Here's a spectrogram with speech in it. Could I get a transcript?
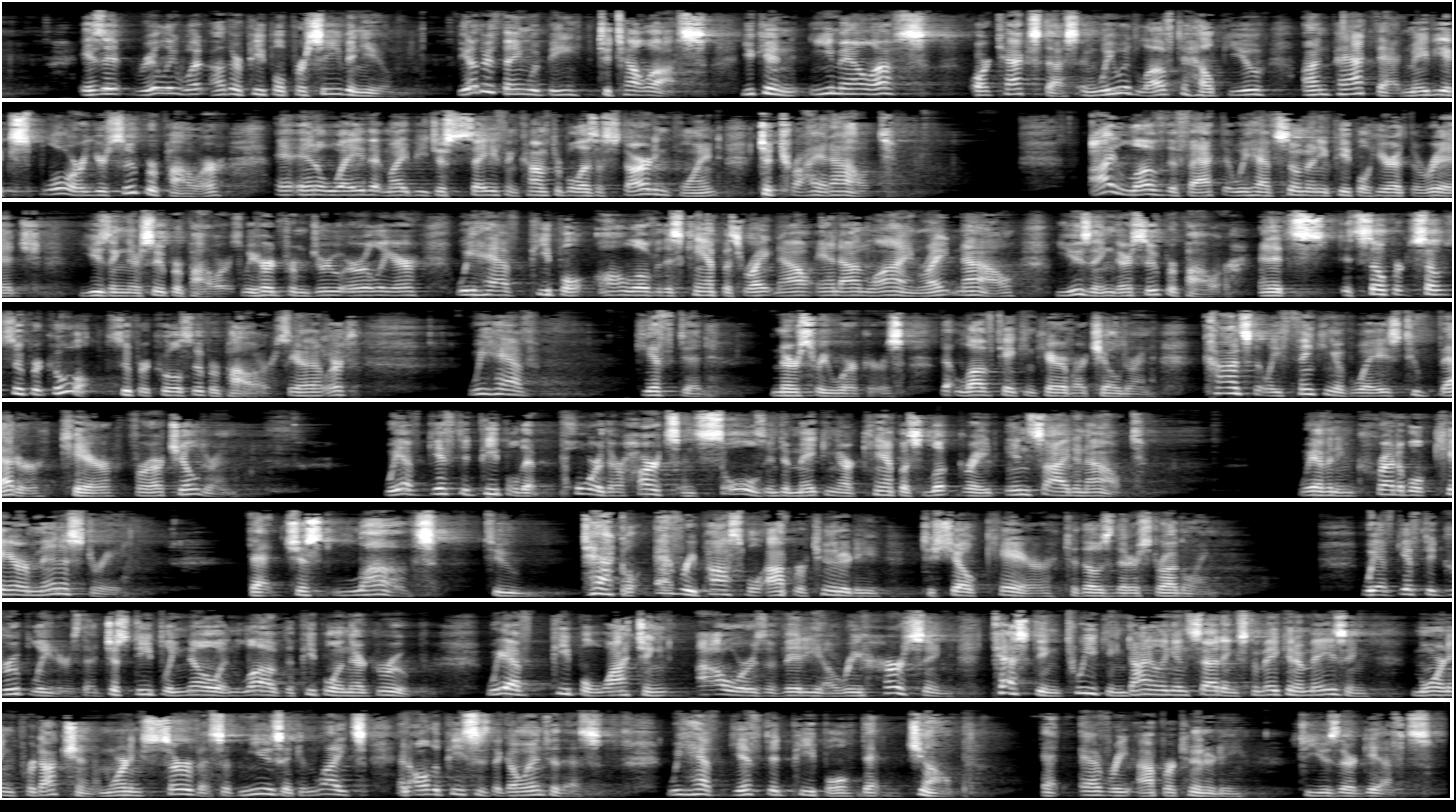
Is it really what other people perceive in you? The other thing would be to tell us. You can email us or text us, and we would love to help you unpack that and maybe explore your superpower in a way that might be just safe and comfortable as a starting point to try it out. I love the fact that we have so many people here at the Ridge using their superpowers. We heard from Drew earlier. We have people all over this campus right now and online right now using their superpower. And it's, it's super, so super cool. Super cool superpower. See how that works? We have gifted nursery workers that love taking care of our children, constantly thinking of ways to better care for our children. We have gifted people that pour their hearts and souls into making our campus look great inside and out. We have an incredible care ministry that just loves to tackle every possible opportunity to show care to those that are struggling. We have gifted group leaders that just deeply know and love the people in their group. We have people watching hours of video, rehearsing, testing, tweaking, dialing in settings to make it amazing morning production, a morning service of music and lights and all the pieces that go into this. We have gifted people that jump at every opportunity to use their gifts.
